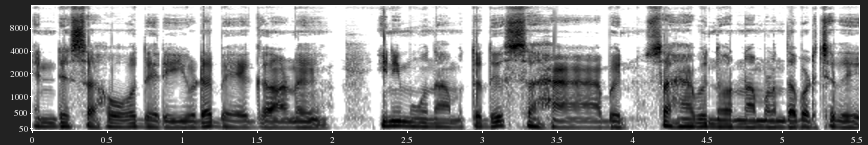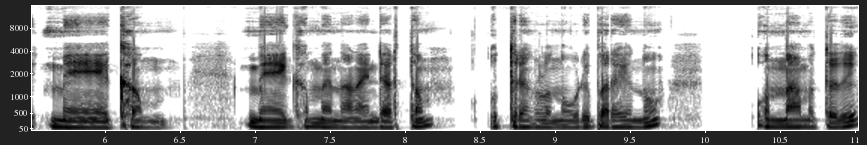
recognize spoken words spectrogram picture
എന്റെ സഹോദരിയുടെ ബാഗാണ് ഇനി മൂന്നാമത്തത് സഹാബുൻ. സഹാബ് എന്ന് പറഞ്ഞാൽ നമ്മളെന്താ പഠിച്ചത്? മേഘം. മേഘം എന്നാണ് അതിന്റെ അർത്ഥം. ഉത്തരങ്ങളൊന്നുകൂടി പറയുന്നു. ഒന്നാമത്തത്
